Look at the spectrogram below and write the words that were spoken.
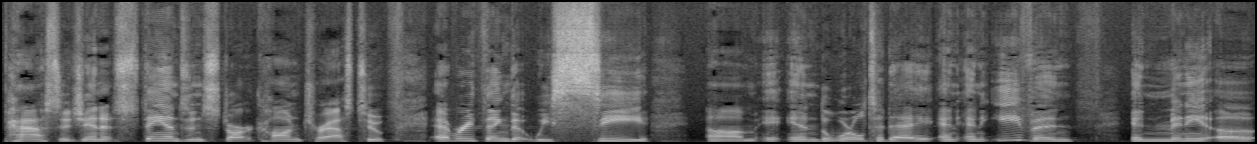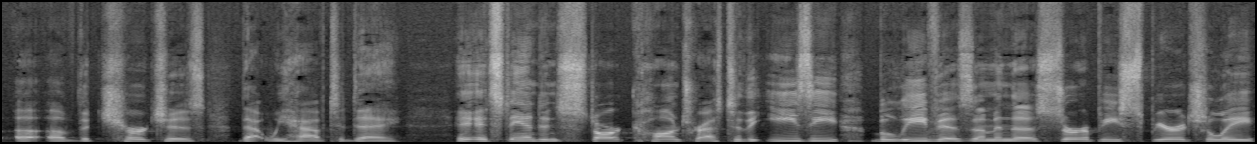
passage, and it stands in stark contrast to everything that we see um, in the world today and, and even in many uh, uh, of the churches that we have today. It stands in stark contrast to the easy believism and the syrupy spiritually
